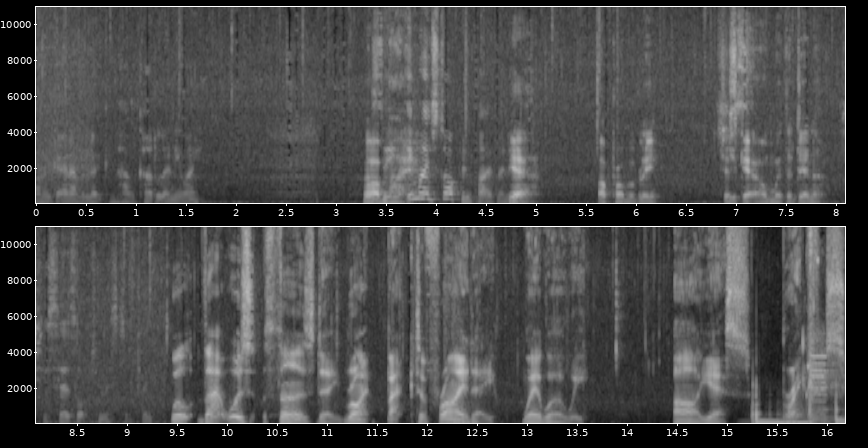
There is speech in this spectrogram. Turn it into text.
on and go and have a look and have a cuddle anyway. Oh, We'll see. my. It might stop in five minutes. Yeah, I'll probably just She's- get on with the dinner. She says optimistically. Well, that was Thursday. Right, back to Friday. Where were we? Ah, yes, breakfast.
